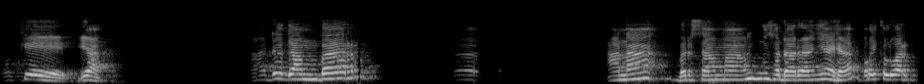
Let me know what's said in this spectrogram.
Oke, ya. Ada gambar uh, anak bersama saudaranya ya, pokoknya keluarga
